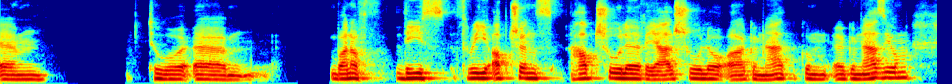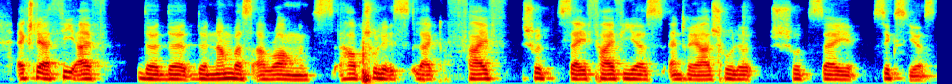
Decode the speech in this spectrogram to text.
um, to um, one of these three options, Hauptschule, Realschule, or uh, Gymnasium. Actually, I think I've the, the, the numbers are wrong. It's, Hauptschule is like five, should say five years, and Realschule should say six years.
